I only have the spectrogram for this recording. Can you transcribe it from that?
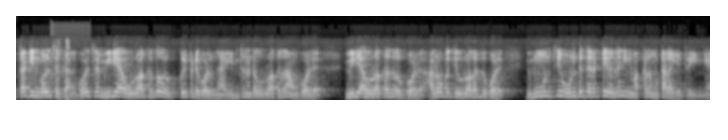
தேர்ட்டின் கோல்ஸ் இருக்காங்க. கோல்ஸில் மீடியா உருவாக்குறது ஒரு குறிப்பிட்ட கோலுங்க இன்டர்நெட்டை உருவாக்குறது அவங்க கோல் மீடியா உருவாக்குறது ஒரு கோல் அலோபதி உருவாக்குறது கோல் இந்த மூணுத்தையும் ஒன்று திரட்டி வந்து நீங்கள் மக்களை முட்டாளாக்கிட்டு இருக்கீங்க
